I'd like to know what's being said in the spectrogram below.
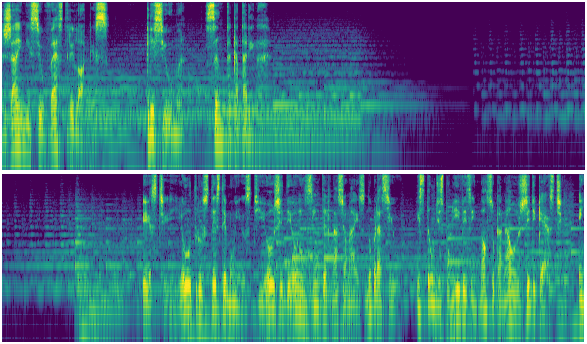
Jaime Silvestre Lopes Criciúma, Santa Catarina. Este e outros testemunhos de Ogideões Internacionais no Brasil estão disponíveis em nosso canal Gidecast em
